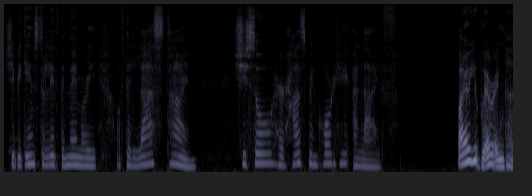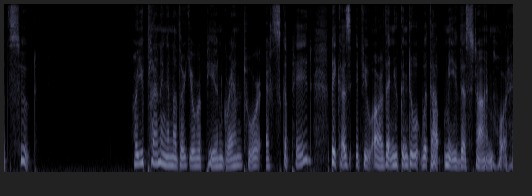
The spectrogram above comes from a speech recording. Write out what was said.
She begins to live the memory of the last time she saw her husband Jorge alive. Why are you wearing that suit? Are you planning another European Grand Tour escapade? Because if you are, then you can do it without me this time, Jorge.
